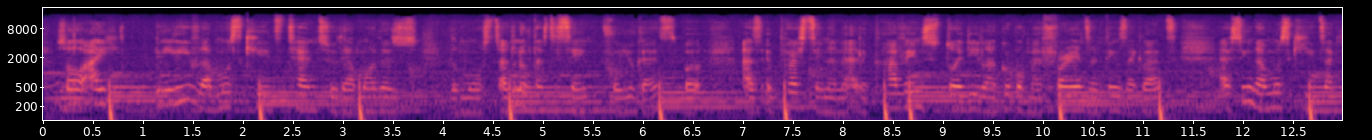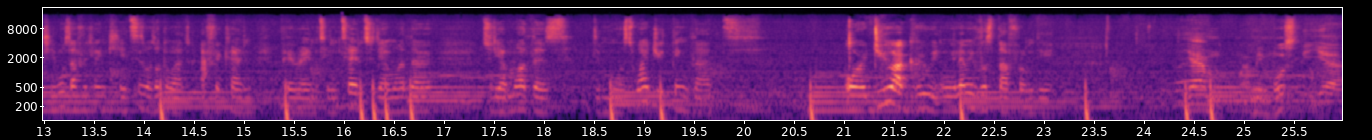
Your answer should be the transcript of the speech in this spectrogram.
so I believe that most kids tend to their mothers the most. I don't know if that's the same for you guys, but as a person and uh, like having studied like a group of my friends and things like that, I've seen that most kids actually most African kids, since we're talking about African parenting, tend to their mother to their mothers the most. Why do you think that? Or do you agree with me? Let me even start from there. Yeah, I mean mostly yeah,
